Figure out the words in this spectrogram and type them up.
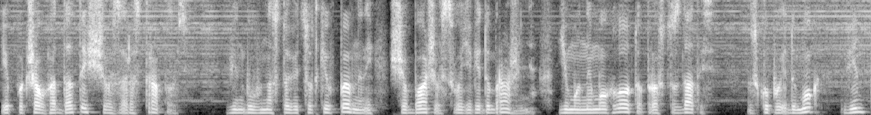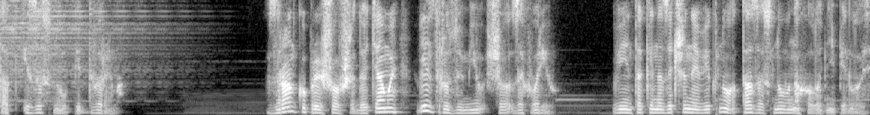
і почав гадати, що зараз трапилось. Він був на сто відсотків впевнений, що бачив своє відображення. Йому не могло то просто здатись. З купою думок він так і заснув під дверима. Зранку, прийшовши до тями, він зрозумів, що захворів. Він таки не зачинив вікно та заснув на холодній підлозі.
